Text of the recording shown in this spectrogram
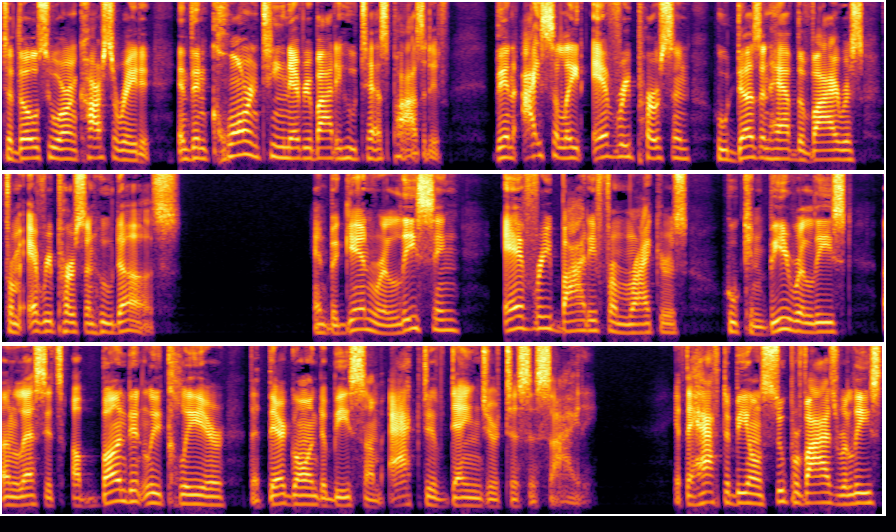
to those who are incarcerated, and then quarantine everybody who tests positive. Then isolate every person who doesn't have the virus from every person who does. And begin releasing everybody from Rikers who can be released unless it's abundantly clear that they're going to be some active danger to society. If they have to be on supervised release,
